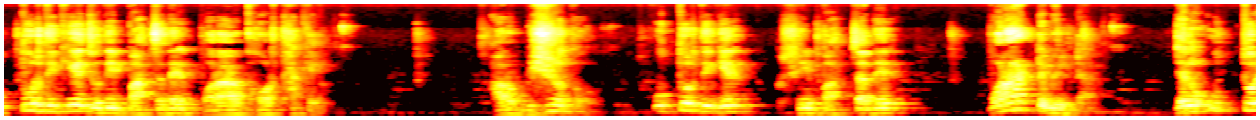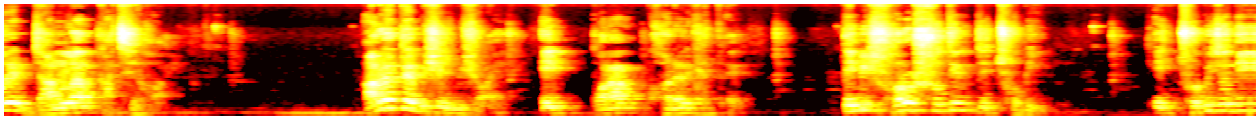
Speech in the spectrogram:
উত্তর দিকে যদি বাচ্চাদের পড়ার ঘর থাকে আরও বিশেষত উত্তর দিকের সেই বাচ্চাদের পড়ার টেবিলটা যেন উত্তরের জানলার কাছে হয়। আরও একটা বিশেষ বিষয়, এই পড়ার ঘরের ক্ষেত্রে দেবী সরস্বতীর যে ছবি, এই ছবি যদি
